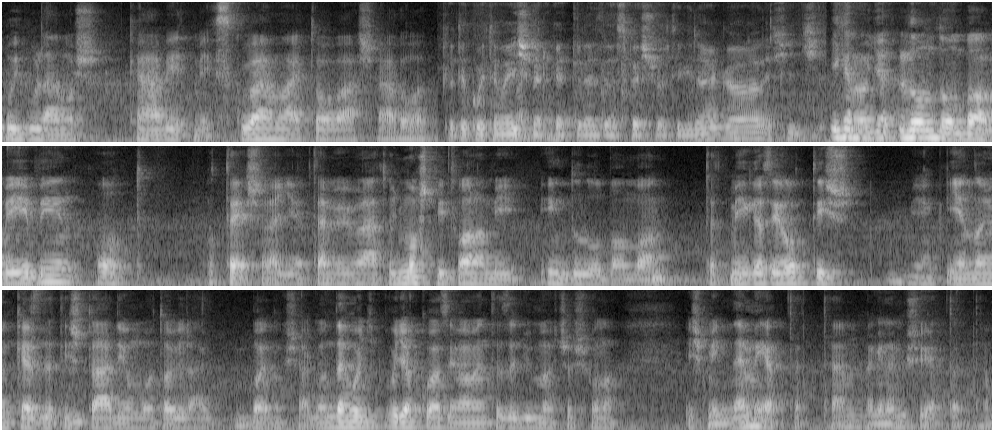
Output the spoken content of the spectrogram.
új hullámos kávét még Square vásárolt. Tehát akkor te már ismerkedtél ezzel a specialty világgal, és így... Igen, ugye Londonban a VB-n ott, ott teljesen egyértelmű vált, hogy most itt valami indulóban van. Tehát még azért ott is ilyen, ilyen nagyon kezdeti stádium volt a világbajnokságon, de hogy, hogy akkor azért már ment ez egy gyümölcsös vonat. És még nem értettem, meg nem is értettem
